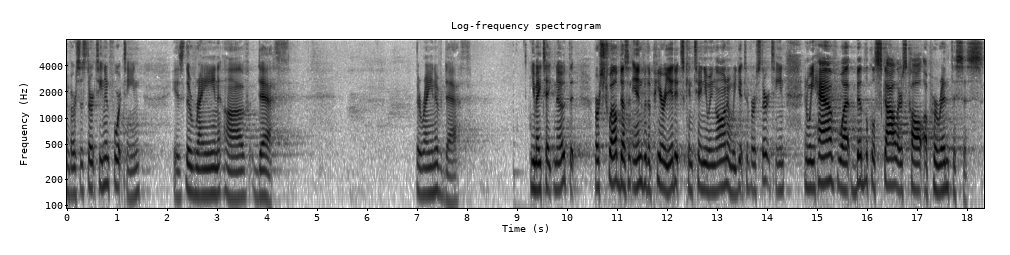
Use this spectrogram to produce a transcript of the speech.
in verses 13 and 14 is the reign of death. The reign of death. You may take note that verse 12 doesn't end with a period, it's continuing on, and we get to verse 13, and we have what biblical scholars call a parenthesis.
